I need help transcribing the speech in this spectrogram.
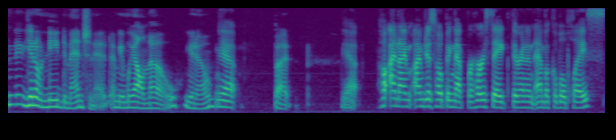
you don't need to mention it i mean we all know you know Yeah, but yeah. And I'm I'm just hoping that for her sake, they're in an amicable place,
